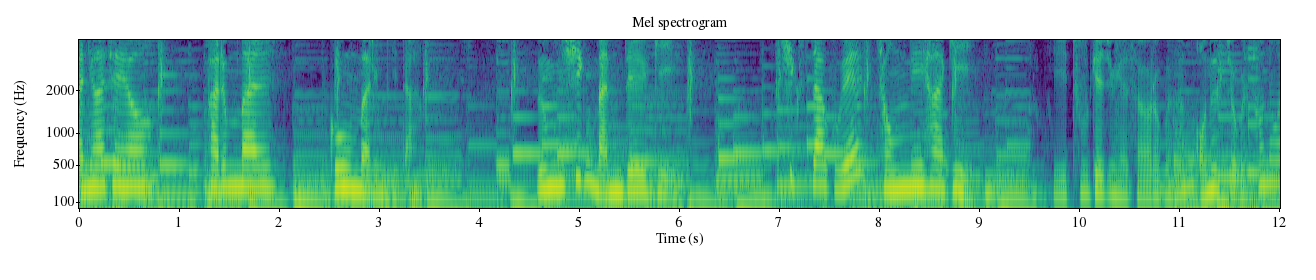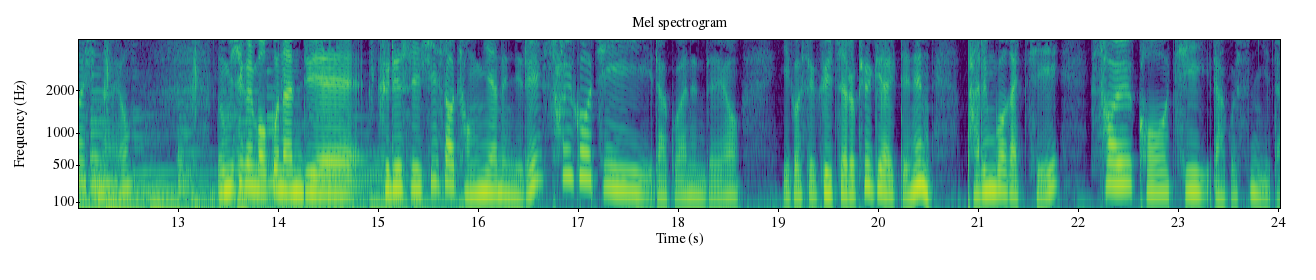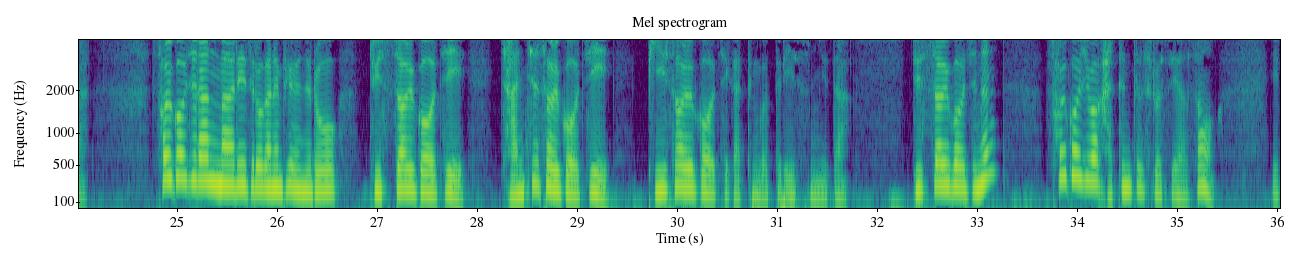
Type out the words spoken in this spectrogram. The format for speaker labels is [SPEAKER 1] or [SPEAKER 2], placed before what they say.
[SPEAKER 1] 안녕하세요. 바른말, 고운말입니다. 음식 만들기, 식사 후에 정리하기. 이 두 개 중에서 여러분은 어느 쪽을 선호하시나요? 음식을 먹고 난 뒤에 그릇을 씻어 정리하는 일을 설거지라고 하는데요. 이것을 글자로 표기할 때는 발음과 같이 설거지라고 씁니다. 설거지란 말이 들어가는 표현으로 뒷설거지, 잔치설거지, 비설거지 같은 것들이 있습니다. 뒷설거지는 설거지와 같은 뜻으로 쓰여서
